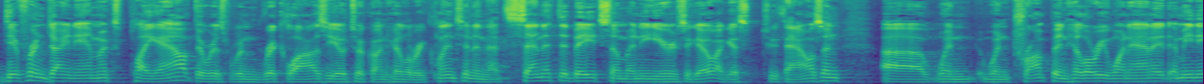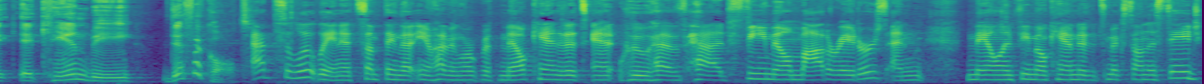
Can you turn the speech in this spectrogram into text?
different dynamics play out. There was when Rick Lazio took on Hillary Clinton in that Senate debate so many years ago, I guess 2000, uh, when, when Trump and Hillary went at it. I mean, it, it can be difficult. Absolutely, and it's something that you know, having worked with male candidates and, who have had female moderators and male and female candidates mixed on the stage,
